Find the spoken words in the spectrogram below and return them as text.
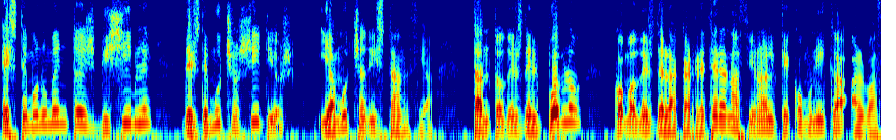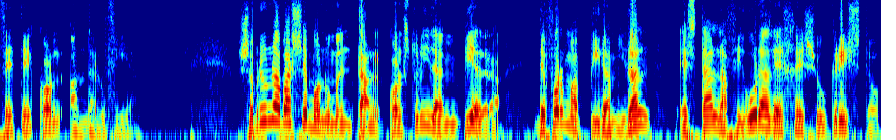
este monumento es visible desde muchos sitios y a mucha distancia, tanto desde el pueblo como desde la carretera nacional que comunica Albacete con Andalucía. Sobre una base monumental construida en piedra de forma piramidal está la figura de Jesucristo,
